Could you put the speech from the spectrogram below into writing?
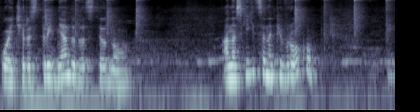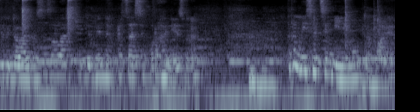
Ой, через 3 дня до 21. А наскільки це на півроку? Індивідуально це залежить від обмінних процесів в організмі. Три місяці мінімум тримає.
